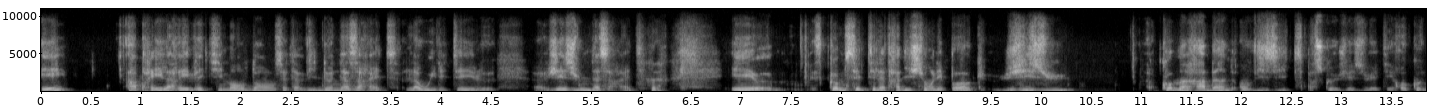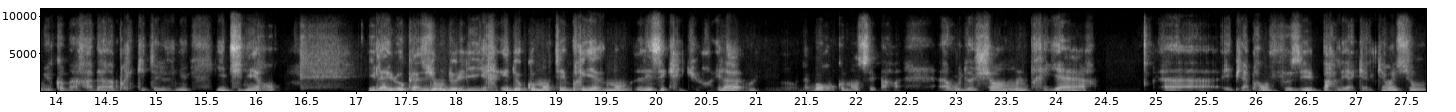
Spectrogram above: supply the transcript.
Et après, il arrive effectivement dans cette ville de Nazareth, là où il était le euh, Jésus de Nazareth. Et euh, comme c'était la tradition à l'époque, Jésus, comme un rabbin en visite, parce que Jésus était reconnu comme un rabbin après qui était devenu itinérant, il a eu l'occasion de lire et de commenter brièvement les Écritures. Et là, d'abord, on commençait par un ou deux chants, une prière, euh, et puis après, on faisait parler à quelqu'un, et si on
